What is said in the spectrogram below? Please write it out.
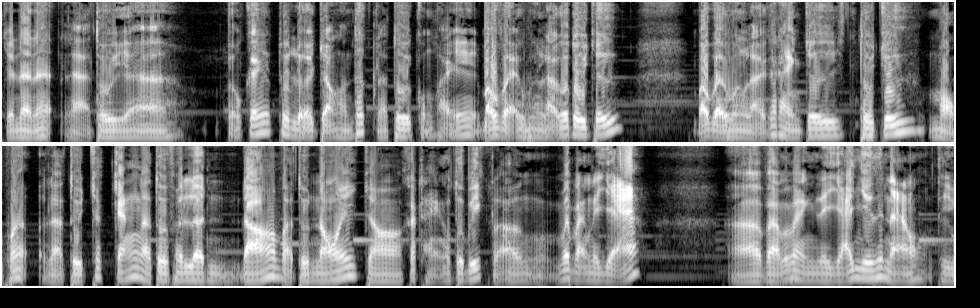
Cho nên á là tôi uh, ok tôi lựa chọn hình thức là tôi cũng phải bảo vệ quyền lợi của tôi chứ bảo vệ quyền lợi khách hàng chứ tôi chứ một á là tôi chắc chắn là tôi phải lên đó và tôi nói cho khách hàng của tôi biết là ờ, mấy bạn này giả. À, và mấy bạn này giả như thế nào thì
